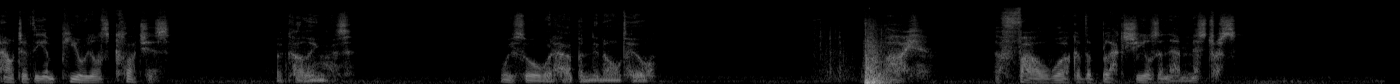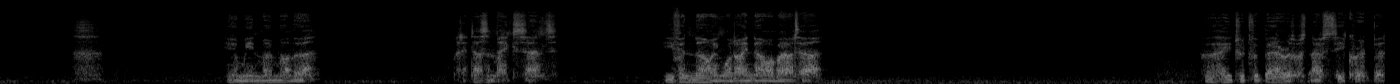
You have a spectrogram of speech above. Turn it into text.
out of the Imperial's clutches. The Cullings. We saw what happened in Old Hill. Aye, the foul work of the Black Shields and their mistress. You mean my mother? But it doesn't make sense. Even knowing what I know about her. Her hatred for bearers was no secret, but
